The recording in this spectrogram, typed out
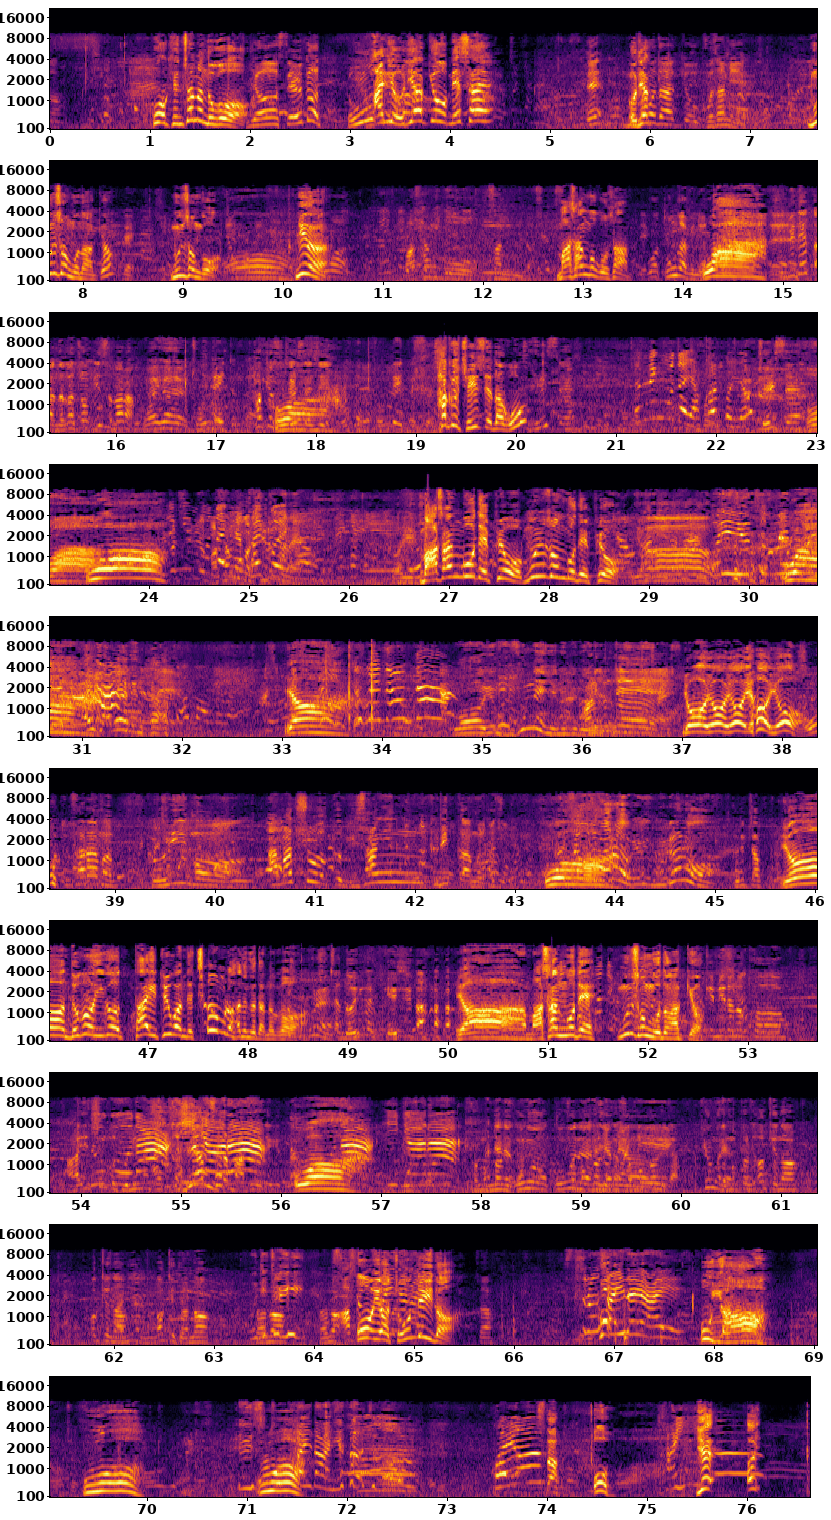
우와, 괜찮아, 너거. 야, 셀더 너무. 아니, 어디 학교 몇 살? 네. 어디야? 고등학교 고3이에요. 문성고등학교? 네. 문성고. 니는? 마상고 고3입니다. 마산고 고3. 와, 동갑이네. 와, 준비됐다. 너가 좀 있어봐라. 좋은데 있던다. 학교에서 와. 제일 세지. 학교 제일 세다고? 제일 세. 선생보다 약할걸요? 제일 세. 와. 우와, 선생보다 약할 거예요. 마산고 대표, 문성고 대표. 야. 우리 유튜브. 우와, 야, 야, 와 이거 무섭네 얘네들이 아니 근데 야, 야, 야, 야. 오, 그 사람은 거의 뭐 아마추어급 이상인 그립감을 가지고. 우와. 왜 이러노 그립 잡고. 야, 너거 이거 다이 들고 왔는데 처음으로 하는 거다, 너거. 진짜 너희가 계시다. 야, 마산고대 문성고등학교. 이렇게 밀어놓고 아 이 친구 맞아야 되겠다. 우와. 이겨라. 안 되네 응원, 응원을 하려면 형을 해 어깨 넣어. 어깨 넣어. 어깨 더 넣어. 넣어. 저희. 어, 야, 좋은 데이다. strong fighter야 아예. 오, 야. 우와. 여기 우와. strong fighter 아니야? 저거. 과연 stop. 오, 예. 어이,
